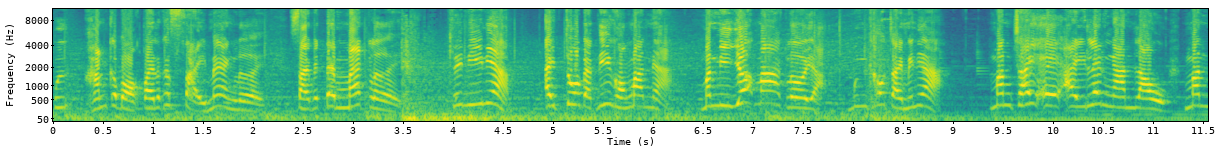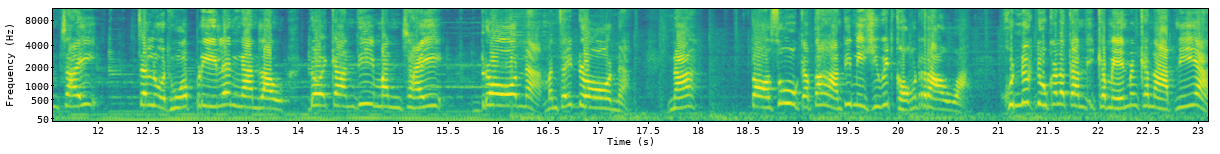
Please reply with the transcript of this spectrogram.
ปืนหันกระบอกไปแล้วก็ใส่แม่งเลย ใส่ไปเต็มแม็กเลยทีนี้เนี่ยไอ้ตัวแบบนี้ของมันเนี่ยมันมีเยอะมากเลยอะมึงเข้าใจไหมเนี่ย มันใช้ AI เล่นงานเรา มันใช้จรวดหัวปรีเล่นงานเรา โดยการที่มันใช้ โดรนอะ มันใช้โดรนอะนะ ต่อสู้กับทหารที่มีชีวิตของเราอะ คุณนึกดูก็แล้วกันอีกเขมรมันขนาดนี้อะ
